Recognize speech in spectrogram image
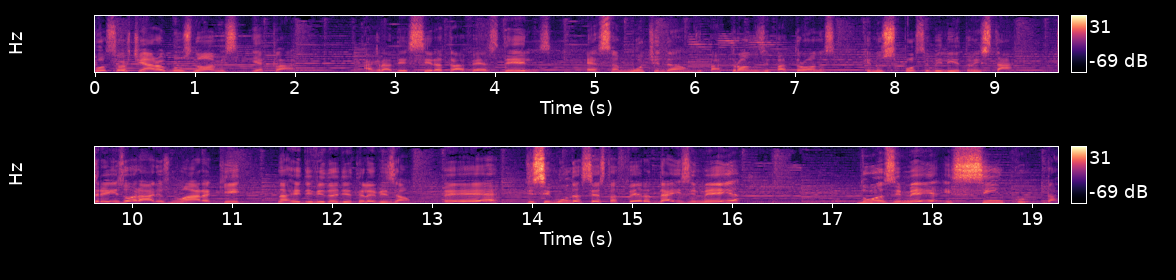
Vou sortear alguns nomes e, é claro, agradecer através deles essa multidão de patronos e patronas que nos possibilitam estar três horários no ar aqui na Rede Vida de Televisão. É, de segunda a sexta-feira, dez e meia, duas e meia e cinco da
